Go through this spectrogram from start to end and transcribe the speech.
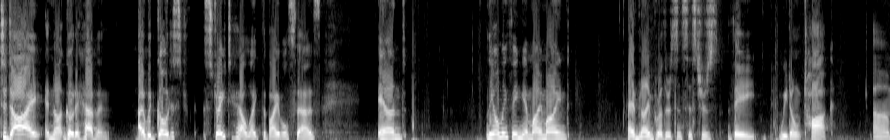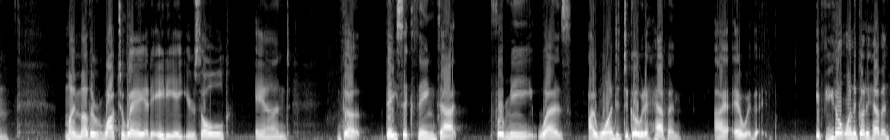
to die and not go to heaven. I would go to st- straight to hell, like the Bible says. And the only thing in my mind, I have nine brothers and sisters. They we don't talk. Um, my mother walked away at 88 years old, and the basic thing that for me was I wanted to go to heaven. I, it if you don't want to go to heaven,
